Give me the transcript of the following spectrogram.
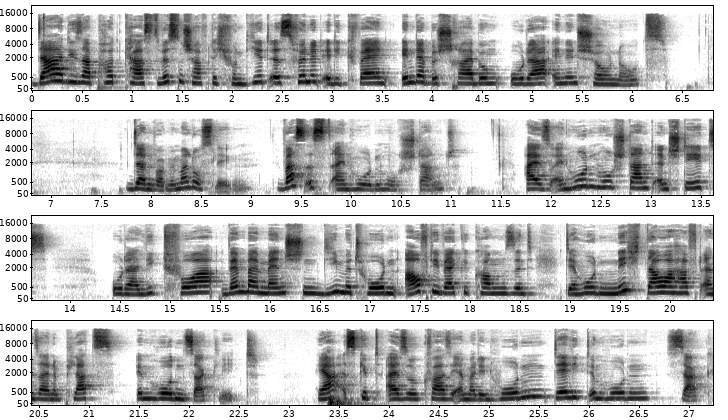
Da dieser Podcast wissenschaftlich fundiert ist, findet ihr die Quellen in der Beschreibung oder in den Show Notes. Dann wollen wir mal loslegen. Was ist ein Hodenhochstand? Also ein Hodenhochstand entsteht oder liegt vor, wenn bei Menschen, die mit Hoden auf die Welt gekommen sind, der Hoden nicht dauerhaft an seinem Platz im Hodensack liegt. Ja, es gibt also quasi einmal den Hoden, der liegt im Hodensack.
